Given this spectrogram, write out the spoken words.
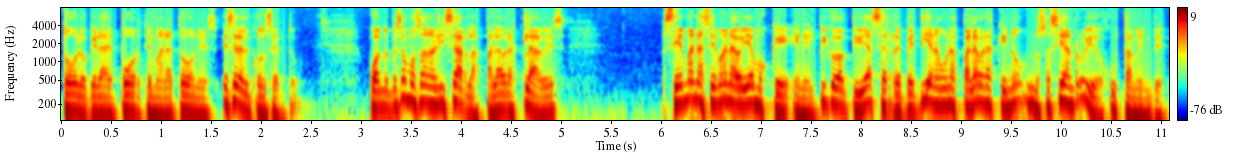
todo lo que era deporte, maratones. Ese era el concepto. Cuando empezamos a analizar las palabras claves, semana a semana veíamos que en el pico de actividad se repetían algunas palabras que no nos hacían ruido, justamente.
